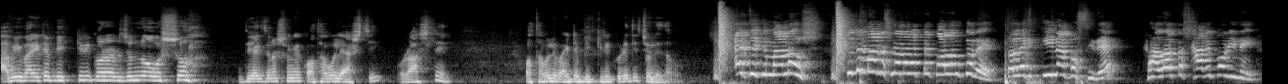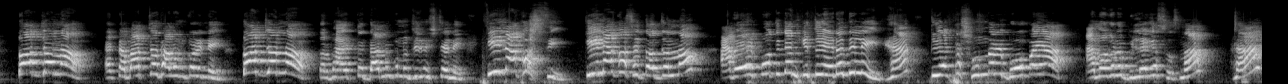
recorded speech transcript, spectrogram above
আমি বাড়িটা বিক্রি করার জন্য অবশ্য দু একজনের সঙ্গে কথা বলে আসছি। ওরা আসলে কথা বলে বাড়িটা বিক্রি করে দিয়ে চলে যাব। মানুষ? তুই মানুষ নামের একটা কলম করে তোর লাগে কি না করছি রে? ভালো একটা শাড়ি পরি নেই। তোর জন্য একটা বাচ্চা ধারণ করে নেই। তোর জন্য তোর ভাইয়ের তো দামি কোনো জিনিসটা নেই। কি না করছি? কি না করছি তোর জন্য? আর এর প্রতিদিন কি তুই এটা দিলি? হ্যাঁ? তুই একটা সুন্দরী বউ পাইয়া আমার ঘরে ভিলে গেছিস না? হ্যাঁ?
